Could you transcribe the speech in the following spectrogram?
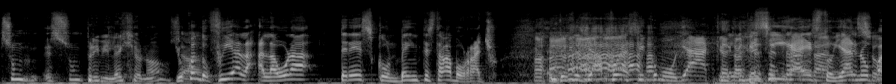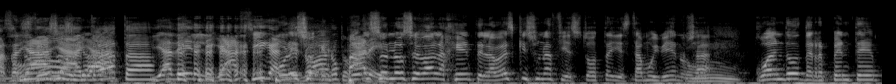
es, un, es un privilegio, ¿no? O Yo cuando fui a la, a la hora 3 con 20 estaba borracho. Entonces ya fue así como, ya, que, que siga esto, ya no pasa, ¿no? ya, ya, ya. trata. Ya denle, ya, síganle, Por eso, no, que no por pare. eso no se va la gente. La verdad es que es una fiestota y está muy bien. O sea, cuando de repente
